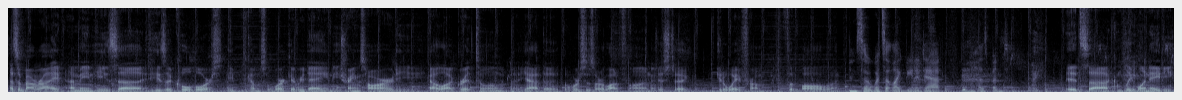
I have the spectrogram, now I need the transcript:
That's about right. I mean, he's uh, he's a cool horse. He comes to work every day and he trains hard. He got a lot of grit to him. But yeah, the, the horses are a lot of fun and just to get away from football. And, and so, what's it like being a dad and a husband? It's a complete 180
